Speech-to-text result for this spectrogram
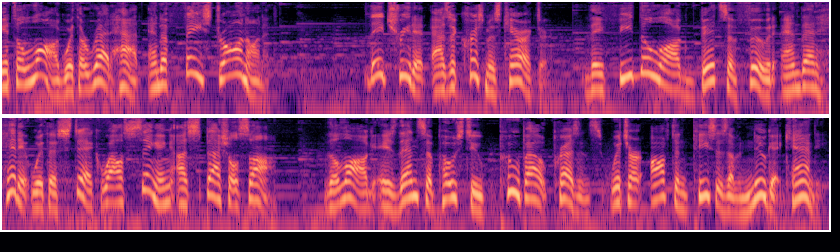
It's a log with a red hat and a face drawn on it. They treat it as a Christmas character, They feed the log bits of food and then hit it with a stick while singing a special song. The log is then supposed to poop out presents, which are often pieces of nougat candy.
